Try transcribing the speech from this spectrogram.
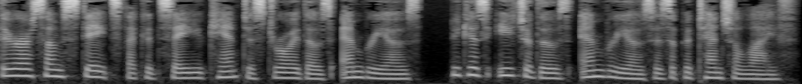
there are some states that could say you can't destroy those embryos, because each of those embryos is a potential life.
